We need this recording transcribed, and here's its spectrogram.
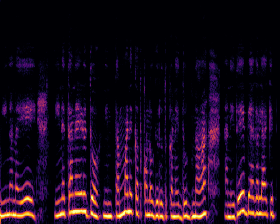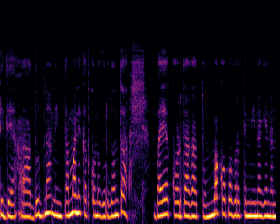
ಮೀನನ, ಏ, ನೀನೇ ತಾನೇ ಹೇಳಿದ್ದು ನಿನ್ನ ತಮ್ಮನೇ ಕತ್ಕೊಂಡೋಗಿರೋದು ಕಣೆ ದುಡ್ಡನ್ನ ನಾನು ಇದೇ ಬ್ಯಾಗಲ್ಲಿ ಹಾಕಿಟ್ಟಿದ್ದೆ. ಆ ದುಡ್ಡನ್ನ ನಿನ್ನ ತಮ್ಮನೇ ಕತ್ಕೊಂಡೋಗಿರೋದು ಅಂತ ಭಯ ಕೊಡಿದಾಗ ತುಂಬ ಕೋಪ ಬರುತ್ತೆ ಮೀನಾಗೆ. ನನ್ನ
